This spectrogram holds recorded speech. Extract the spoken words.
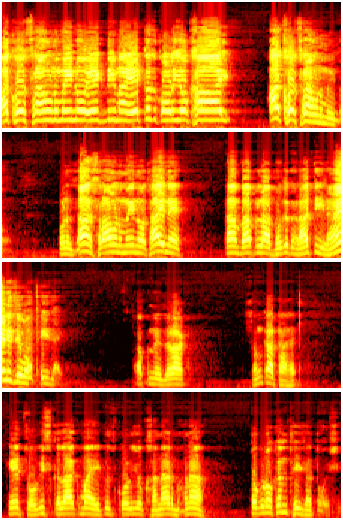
આખો શ્રાવણ મહિનો એક દીમાં એક જ કોળીઓ ખાય. આખો શ્રાવણ મહિનો. પણ જ્યાં શ્રાવણ મહિનો થાય ને, ત્યાં બાપલા ભગત રાતી રાણ જેવા થઈ જાય. આપને જરાક શંકા થાય કે ચોવીસ કલાકમાં એક જ કોળિયો ખાનાર માણા તગડો કેમ થઈ જતો હશે?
